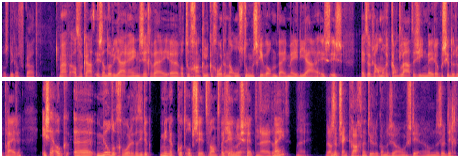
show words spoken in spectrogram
als Dick Advocaat. Maar advocaat is dan door de jaren heen, zeggen wij, wat toegankelijker geworden. Naar ons toe misschien wel. Wij media is, is, heeft ook zijn andere kant laten zien. Mede ook misschien door de prijzen. Is hij ook eh, milder geworden? Dat hij er minder kort op zit? Want wat Nee, jij nu schetst... Nee, dat Nee? niet. Nee. Dat is ook zijn kracht natuurlijk om er, zo, om er zo dicht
